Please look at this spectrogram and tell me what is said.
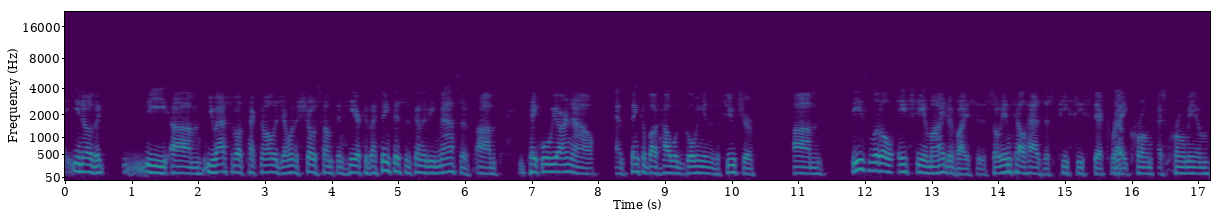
you know the the um, you asked about technology. I want to show something here because I think this is going to be massive. Um, take where we are now and think about how we're going into the future. Um, these little HDMI devices. So Intel has this PC stick, right? Yep. Chrome has Chromium,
